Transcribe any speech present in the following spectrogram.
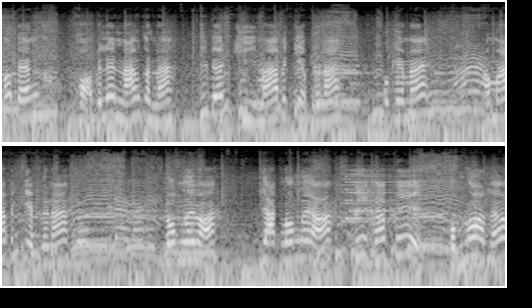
พ่อแบงค์ขอไปเล่นน้ำก่อนนะ พี่เบสขี่ม้าไปเก็บเลยนะ โอเคไหม เอาม้าไปเก็บเลยนะลงนี้ได้ไหมลงเลยเหรอ อยากลงเลยเหรอ พี่ครับพี่ ผมรอดแล้ว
